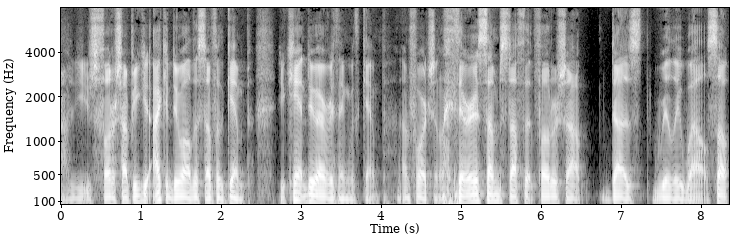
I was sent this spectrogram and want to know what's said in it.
know you use photoshop you i could do all this stuff with gimp. You can't do everything with gimp unfortunately. There is some stuff that photoshop does really well. So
